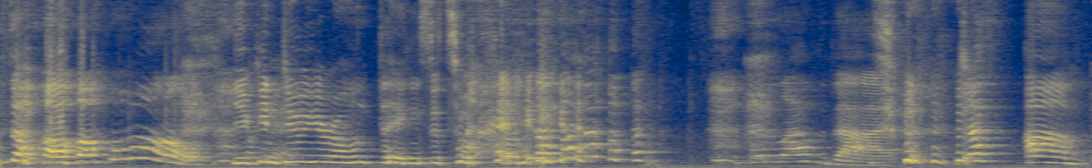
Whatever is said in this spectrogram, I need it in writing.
So oh, You can Okay. do your own things. It's okay. I love that. Jess um,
